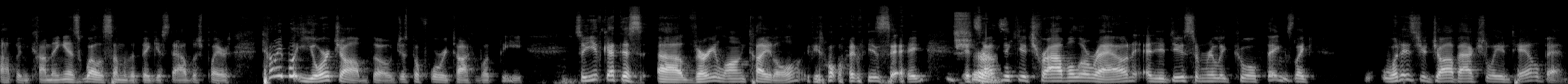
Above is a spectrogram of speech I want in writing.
up and coming, as well as some of the big established players. Tell me about your job, though, just before we talk about the. So you've got this uh, very long title, if you don't mind me saying. Sure. It sounds like you travel around and you do some really cool things. Like, what does your job actually entail, Ben?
